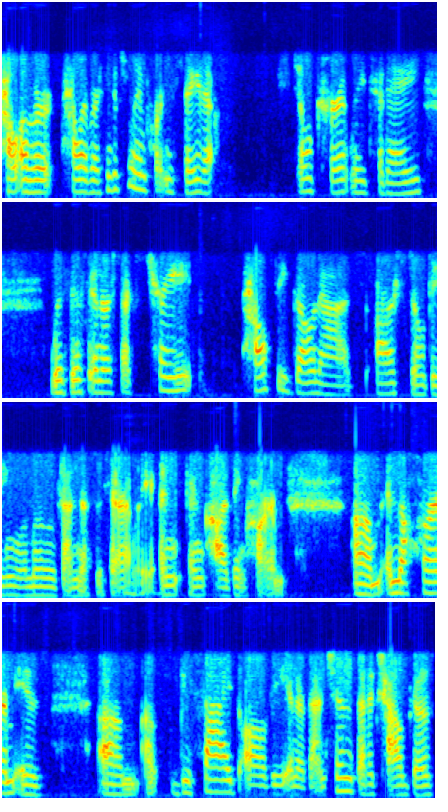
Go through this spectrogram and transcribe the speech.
However, however, I think it's really important to say that still currently today with this intersex trait, healthy gonads are still being removed unnecessarily and, and causing harm. Um, and the harm is um, uh, besides all the interventions that a child goes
